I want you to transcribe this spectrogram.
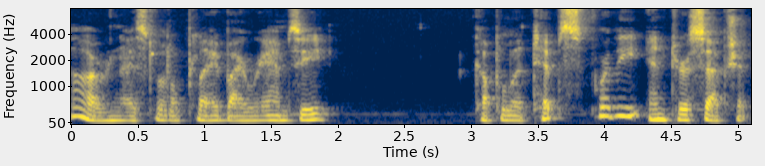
oh, a nice little play by Ramsey. Couple of tips for the interception.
